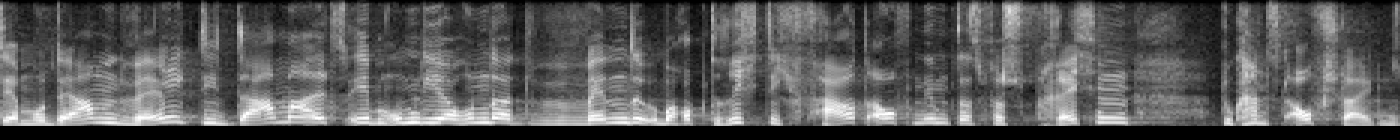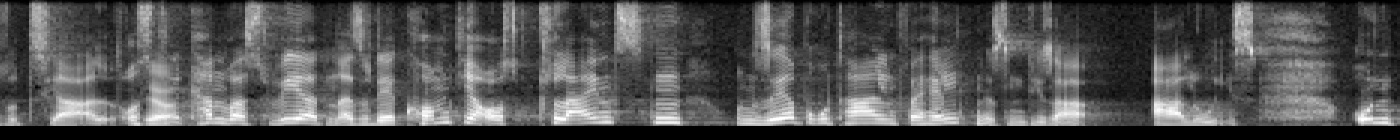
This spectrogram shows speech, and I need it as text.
der modernen Welt, die damals eben um die Jahrhundertwende überhaupt richtig Fahrt aufnimmt, das Versprechen, du kannst aufsteigen sozial, aus Ja. dir kann was werden. Also der kommt ja aus kleinsten und sehr brutalen Verhältnissen, dieser Alois. Und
